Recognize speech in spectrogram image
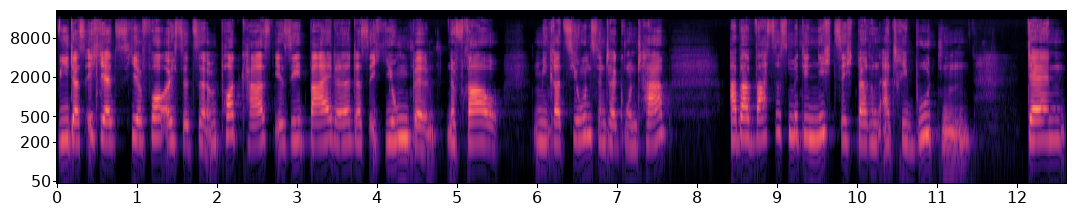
wie dass ich jetzt hier vor euch sitze im Podcast. Ihr seht beide, dass ich jung bin, eine Frau, einen Migrationshintergrund habe. Aber was ist mit den nicht sichtbaren Attributen? Denn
